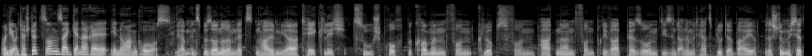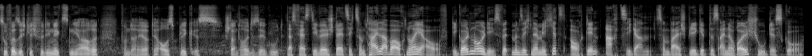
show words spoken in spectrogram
Und die Unterstützung sei generell enorm groß. Wir haben insbesondere im letzten halben Jahr täglich Zuspruch bekommen von Clubs, von Partnern, von Privatpersonen. Die sind alle mit Herzblut dabei. Das stimmt mich sehr zuversichtlich für die nächsten Jahre. Von daher, der Ausblick ist Stand heute sehr gut. Das Festival stellt sich zum Teil aber auch neu auf. Die Golden Oldies widmen sich nämlich jetzt auch den 80ern. Zum Beispiel gibt es eine Rollschuh-Disco.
